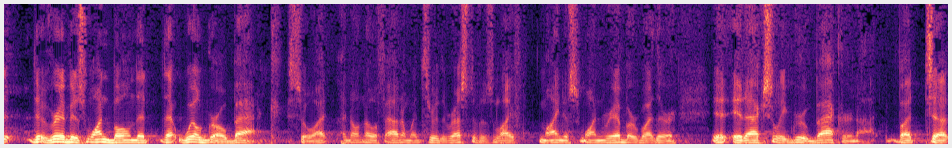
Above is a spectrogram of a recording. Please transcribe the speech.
the, the rib is one bone that, that will grow back. So I, I don't know if Adam went through the rest of his life minus one rib or whether it, it actually grew back or not. But uh,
